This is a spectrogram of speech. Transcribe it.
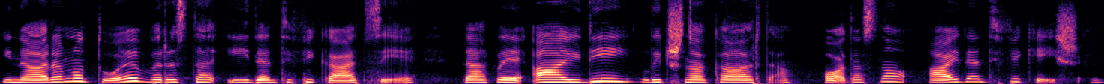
i naravno to je vrsta identifikacije. Dakle, ID, lična karta, odnosno identification.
